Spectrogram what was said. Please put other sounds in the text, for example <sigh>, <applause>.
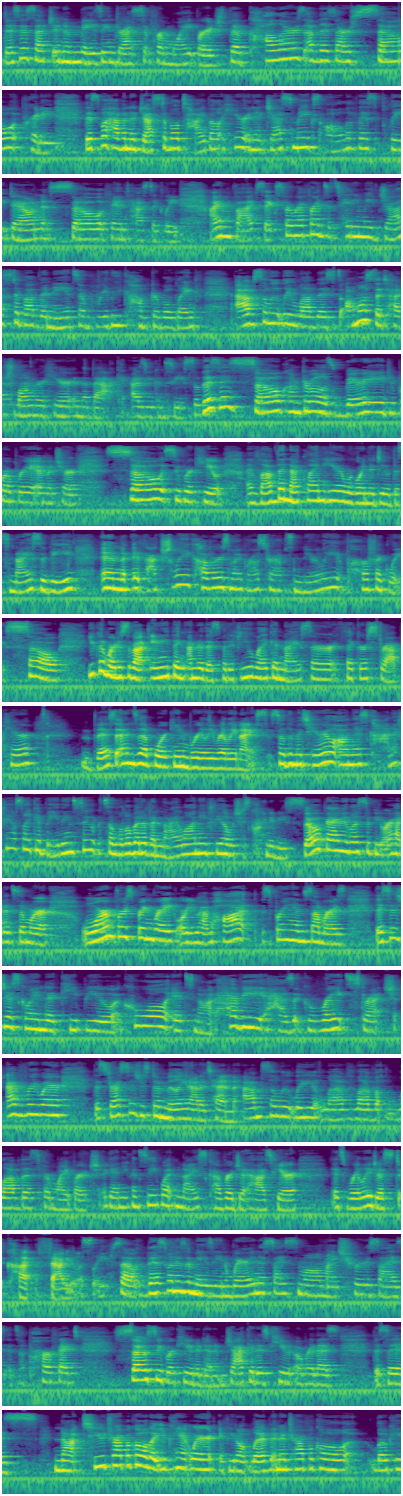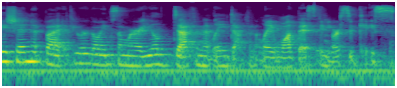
This is such an amazing dress from White Birch. The colors of this are so pretty. This will have an adjustable tie belt here and it just makes all of this pleat down so fantastically. I'm 5'6 for reference. It's hitting me just above the knee. It's a really comfortable length. Absolutely love this. It's almost a touch longer here in the back, as you can see. So this is so comfortable. It's very age appropriate and mature. So super cute. I love the neckline here. We're going to do this nice V and it actually covers my bra straps nearly perfectly. So you can wear just about anything under this, but if you like a nicer, thicker strap here, this ends up working really, really nice. So the material on this kind of feels like a bathing suit. It's a little bit of a nylon feel, which is <laughs> going to be so fabulous if you are headed somewhere warm for spring break or you have hot spring and summers. This is just going to keep you cool. It's not heavy. It has great stretch everywhere. This dress is just a million out of 10. Absolutely love, love, love this from White Birch. Again, you can see what nice coverage it has here. It's really just cut fabulously. So this one is amazing. Wearing a size small, my true size, it's a perfect, so super cute. A denim jacket is cute over this. This is not too tropical that you can't wear it if you don't live in a tropical location, but if you are going somewhere, you'll definitely, definitely want this in your suitcase.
